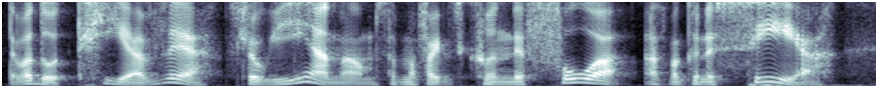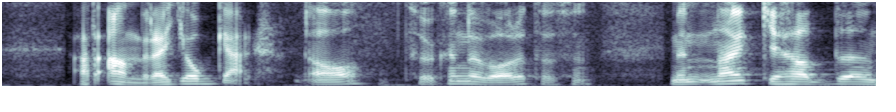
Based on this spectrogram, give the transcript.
det var då tv slog igenom så att man faktiskt kunde få, alltså man kunde se att andra joggar. Ja, så kan det ha varit alltså. Men Nike hade,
